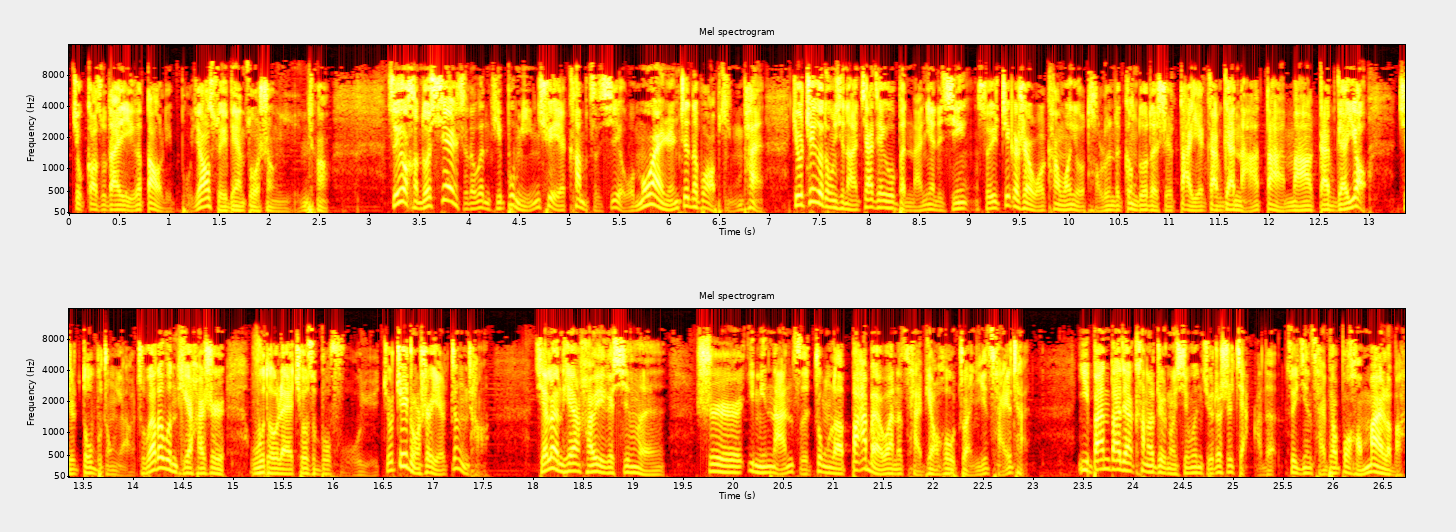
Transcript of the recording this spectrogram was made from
就告诉大家一个道理：不要随便做生意，你知道。所以有很多现实的问题不明确，也看不仔细，我们外人真的不好评判。就这个东西呢，家家有本难念的经，所以这个事儿我看网友讨论的更多的是大爷该不该拿，大妈该不该要，其实都不重要，主要的问题还是屋头来确实不富裕，就这种事儿也正常。前两天还有一个新闻，是一名男子中了八百万的彩票后转移财产。一般大家看到这种新闻觉得是假的，最近彩票不好卖了吧？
